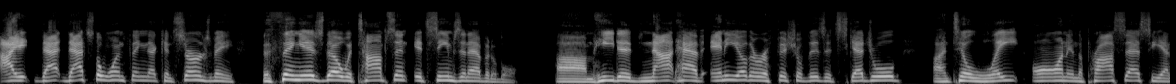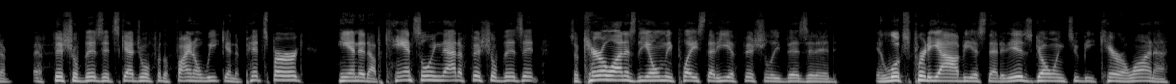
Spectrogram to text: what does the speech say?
I that that's the one thing that concerns me. The thing is though with Thompson, it seems inevitable. Um, he did not have any other official visits scheduled until late on in the process. He had an official visit scheduled for the final weekend to Pittsburgh. He ended up canceling that official visit. So Carolina is the only place that he officially visited. It looks pretty obvious that it is going to be Carolina.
